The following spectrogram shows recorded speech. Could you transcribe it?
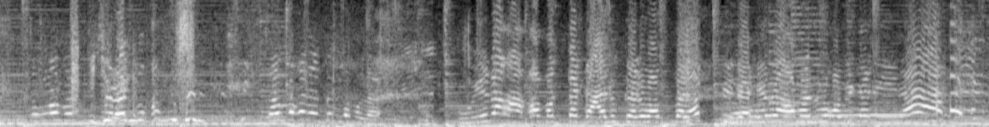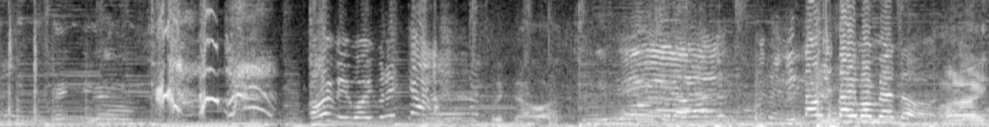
Ito nga ba? Picturean mo kami dun. Sama ka na dun bakla. Kuya, nakakapag-Tagalog ka naman pala. Pinahiraman mo kami kanina. doon. Yes! Kita ulit tayo mamaya doon. Bye!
